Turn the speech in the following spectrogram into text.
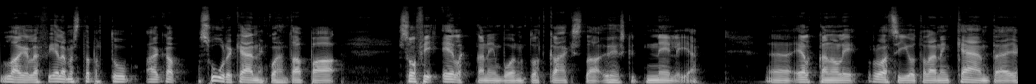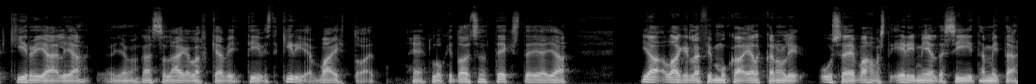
Lagerlöfin elämässä tapahtuu aika suuri käänne, kun hän tapaa Sofi Elkkanin vuonna 1894. Elkkan oli ruotsin juutalainen kääntäjä ja kirjailija, jonka kanssa Lagerlöf kävi tiivistä kirjeenvaihtoa. He luki toisensa tekstejä ja, ja Lagerlöfin mukaan Elkkan oli usein vahvasti eri mieltä siitä, mitä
